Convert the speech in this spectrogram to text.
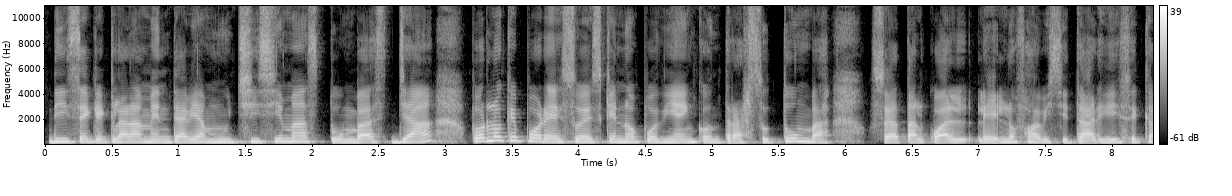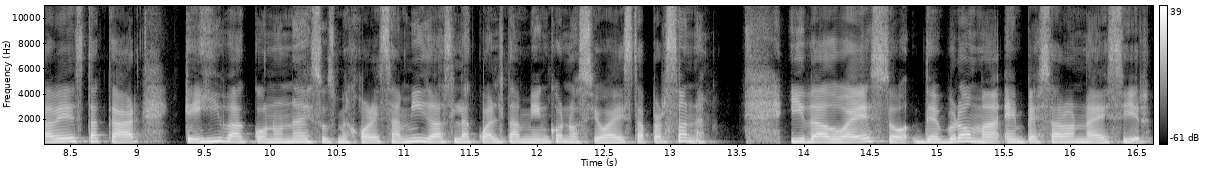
Dice que claramente había muchísimas tumbas ya, por lo que por eso es que no podía encontrar su tumba, o sea, tal cual lo fue a visitar. Y dice, cabe destacar que iba con una de sus mejores amigas, la cual también conoció a esta persona. Y dado a eso, de broma empezaron a decir,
